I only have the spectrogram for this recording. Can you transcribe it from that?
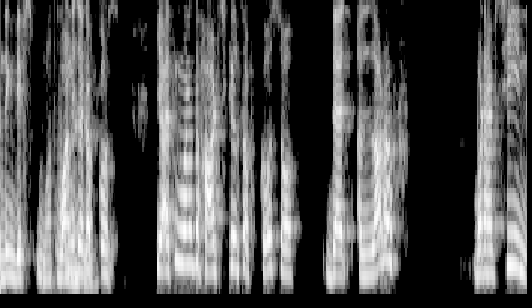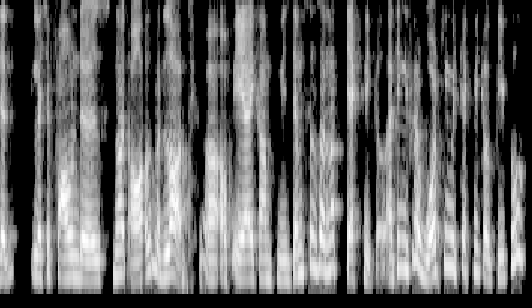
I think this What one is that of course, yeah, I think one of the hard skills, of course, so that a lot of what I've seen that let's say founders, not all, but a lot uh, of AI companies themselves are not technical. I think if you're working with technical people,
